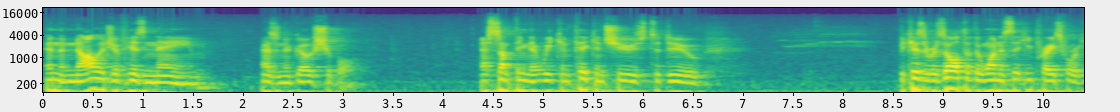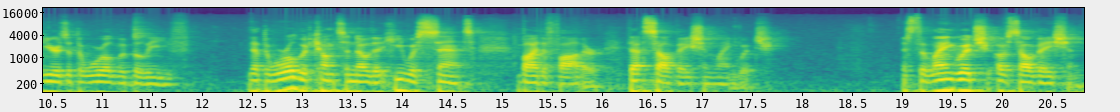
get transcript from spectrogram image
and the knowledge of his name as negotiable, as something that we can pick and choose to do. Because the result of the oneness that he prays for here is that the world would believe, that the world would come to know that he was sent by the Father. That's salvation language. It's the language of salvation.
